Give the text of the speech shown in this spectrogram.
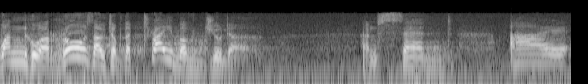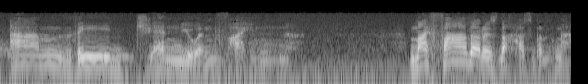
one who arose out of the tribe of Judah and said, I am the genuine vine. My father is the husbandman.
